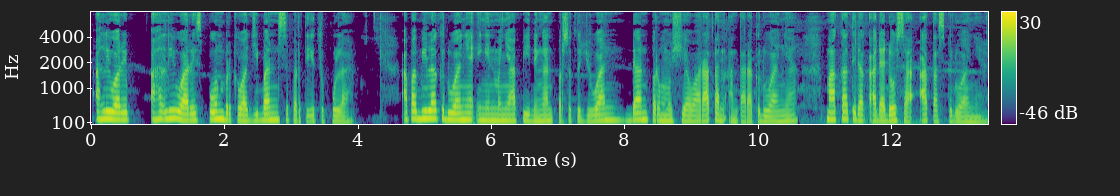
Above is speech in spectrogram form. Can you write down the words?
Ahli waris, ahli waris pun berkewajiban seperti itu pula apabila keduanya ingin menyapi dengan persetujuan dan permusyawaratan antara keduanya, maka tidak ada dosa atas keduanya.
